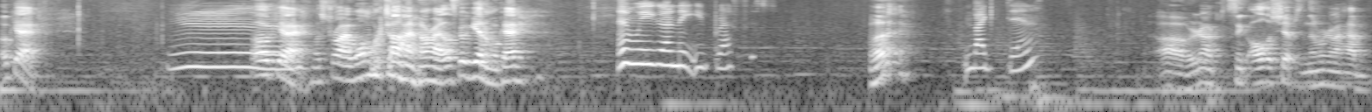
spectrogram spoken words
Okay. Mm. Okay, let's try one more time. All right, let's go get them, okay? And we gonna eat breakfast What? like dinner? Oh, we're gonna sink all the ships and then we're gonna have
